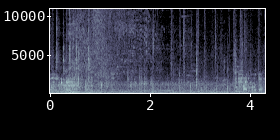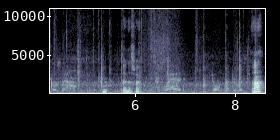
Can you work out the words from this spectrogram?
You agree. Fighting echoes now. down this way. Ah.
